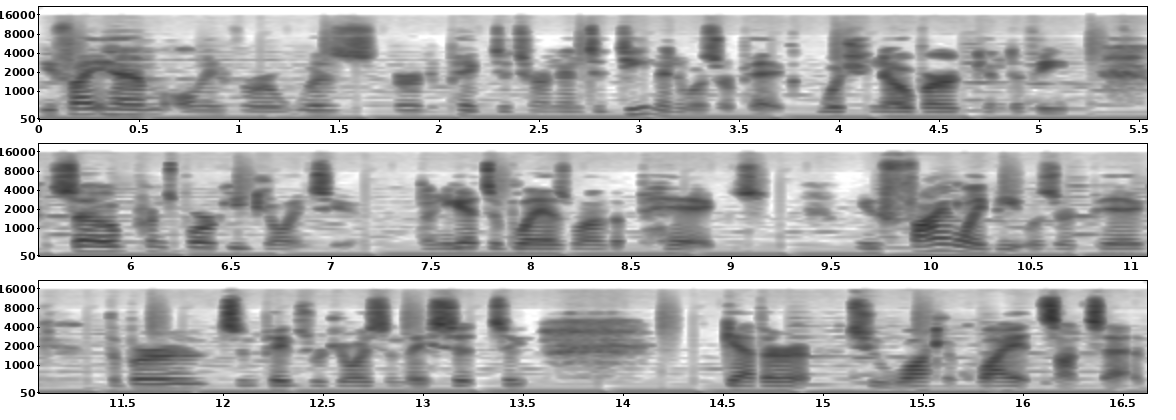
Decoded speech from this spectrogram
You fight him only for Wizard Pig to turn into Demon Wizard Pig, which no bird can defeat. So Prince Porky joins you, and you get to play as one of the pigs. When you finally beat Wizard Pig, the birds and pigs rejoice and they sit together to watch a quiet sunset.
